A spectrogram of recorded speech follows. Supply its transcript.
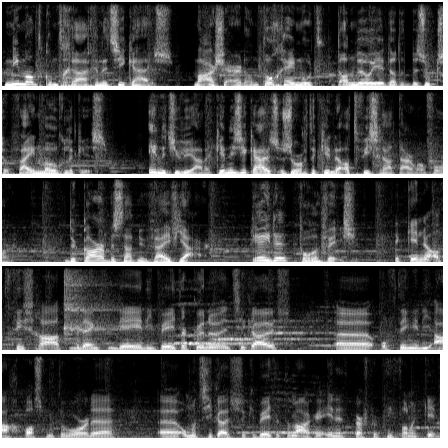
Niemand komt graag in het ziekenhuis. Maar als je er dan toch heen moet, dan wil je dat het bezoek zo fijn mogelijk is. In het Juliana Kinderziekenhuis zorgt de Kinderadviesraad daar wel voor. De KAR bestaat nu vijf jaar. Reden voor een feestje. De kinderadviesraad bedenkt ideeën die beter kunnen in het ziekenhuis. eh, of dingen die aangepast moeten worden. eh, om het ziekenhuis een stukje beter te maken in het perspectief van een kind.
